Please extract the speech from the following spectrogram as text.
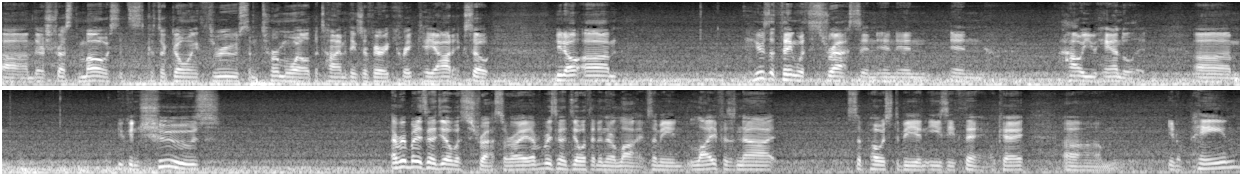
um, they're stressed the most, it's because they're going through some turmoil at the time and things are very chaotic. So, you know, um, here's the thing with stress and in, in, how you handle it. Um, you can choose everybody's going to deal with stress all right? Everybody's going to deal with it in their lives. I mean life is not supposed to be an easy thing okay? Um, you know pain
